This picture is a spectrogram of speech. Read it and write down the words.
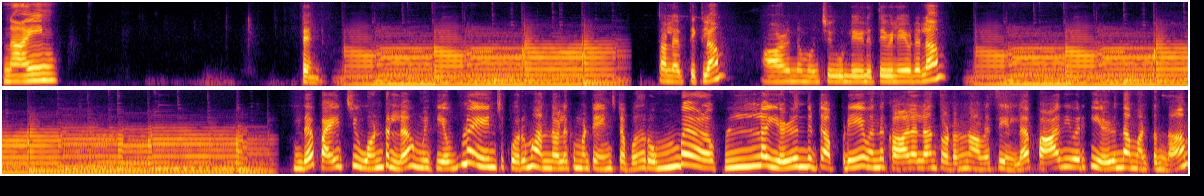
nine, ten. தளர்த்திக்கலாம் ஆழ்ந்த மூச்சு உள்ளே இழுத்து விளையாடலாம் இந்த பயிற்சி ஒன்றுல உங்களுக்கு எவ்வளவு ஏஞ்சுக்கு வருமோ அந்த அளவுக்கு மட்டும் ஏஞ்சிட்டா போதும். ரொம்ப ஃபுல்லா எழுந்துட்டு அப்படியே வந்து காலெல்லாம் தொடரணும்னு அவசியம் இல்லை. பாதி வரைக்கும் எழுந்தா மட்டும்தான்.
